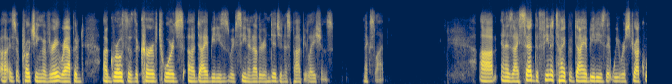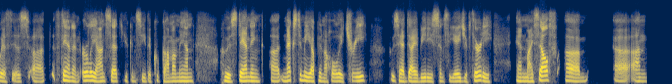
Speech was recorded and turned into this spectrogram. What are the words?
uh, is approaching a very rapid uh, growth of the curve towards uh, diabetes as we've seen in other indigenous populations. Next slide. Uh, and as I said, the phenotype of diabetes that we were struck with is uh, thin and early onset. You can see the Kukama man who is standing uh, next to me up in a holy tree, who's had diabetes since the age of 30, and myself um, uh, on,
